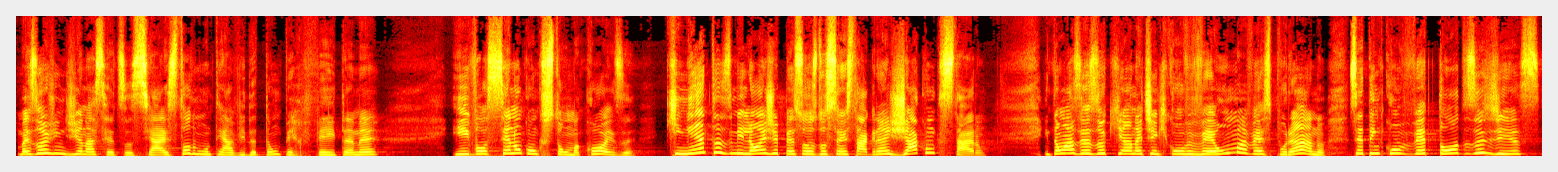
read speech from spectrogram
Mas hoje em dia, nas redes sociais, todo mundo tem a vida tão perfeita, né? E você não conquistou uma coisa, 500 milhões de pessoas do seu Instagram já conquistaram. Então, às vezes, o que Ana tinha que conviver uma vez por ano, você tem que conviver todos os dias.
